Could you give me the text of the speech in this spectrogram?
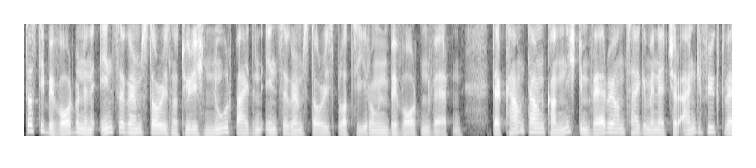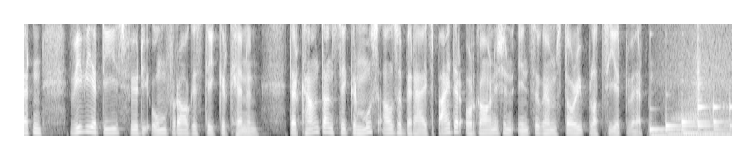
dass die beworbenen Instagram Stories natürlich nur bei den Instagram Stories Platzierungen beworben werden. Der Countdown kann nicht im Werbeanzeigemanager eingefügt werden, wie wir dies für die Umfragesticker kennen. Der Countdown Sticker muss also bereits bei der organischen Instagram Story platziert werden.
